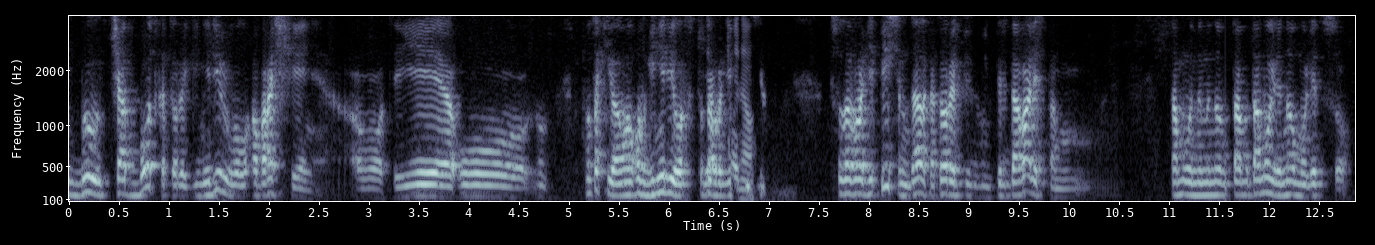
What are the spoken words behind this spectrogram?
был чат-бот, который генерировал обращения. Вот, и у, ну, ну такие, он, он генерировался что-то вроде писем, что-то вроде писем, да, которые передавались там тому, тому, тому или иному лицу.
